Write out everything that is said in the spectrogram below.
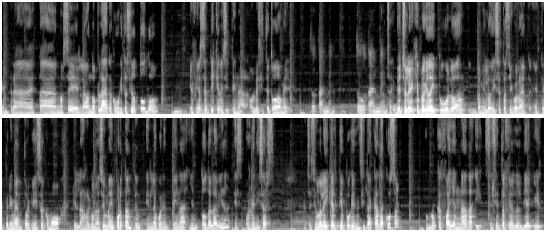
mientras está, no sé, lavando platos, como que está haciendo todo, mm. y al final sentís que no hiciste nada, o lo hiciste todo a medio. Totalmente, totalmente. De hecho, el ejemplo que dais tú, lo también lo dice esta psicóloga en este, este, experimento, que hizo como que la recomendación más importante en la cuarentena y en toda la vida es organizarse. Si uno le dedica el tiempo que necesita a cada cosa, uno nunca falla en nada y se siente al final del día que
